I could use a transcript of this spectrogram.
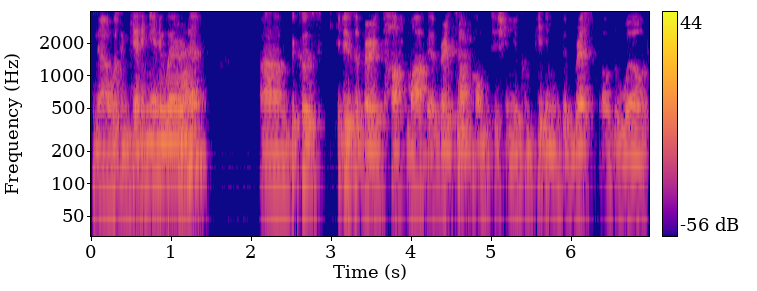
you know I wasn't getting anywhere right. in it. Um, because it is a very tough market, very tough yeah. competition. You're competing with the rest of the world.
